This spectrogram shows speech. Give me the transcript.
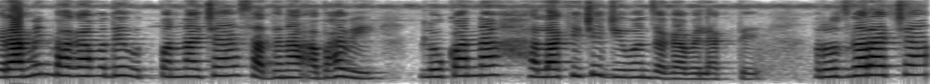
ग्रामीण भागामध्ये उत्पन्नाच्या साधनाअभावी लोकांना हलाखीचे जीवन जगावे लागते. रोजगाराच्या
